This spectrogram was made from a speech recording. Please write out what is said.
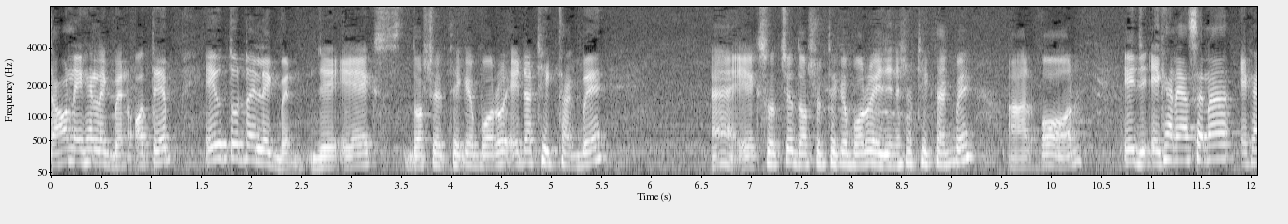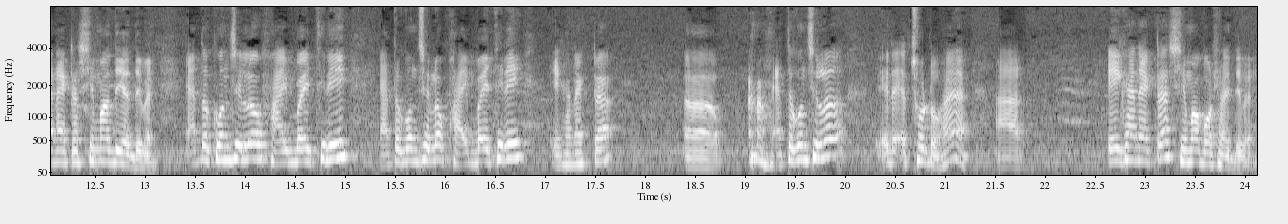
তখন এখানে লিখবেন, অতএব এই উত্তরটাই লিখবেন যে এক্স দশের থেকে বড়, এটা ঠিক থাকবে হ্যাঁ এক্স হচ্ছে দশের থেকে বড়, এই জিনিসটা ঠিক থাকবে। আর অর এই যে এখানে আছে না, এখানে একটা সীমা দিয়ে দেবেন। এতক্ষণ ছিল ফাইভ বাই থ্রি এতক্ষণ ছিল ফাইভ বাই থ্রি এখানে একটা এতক্ষণ ছিল, এটা ছোট হ্যাঁ? আর এইখানে একটা সীমা বসাই দেবেন।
